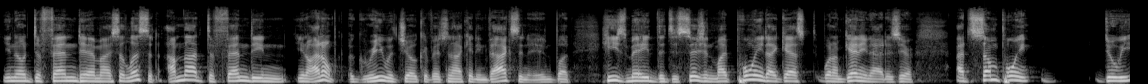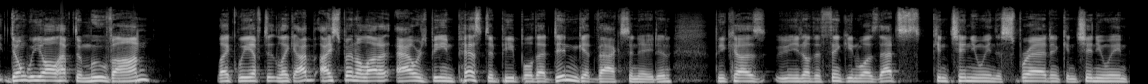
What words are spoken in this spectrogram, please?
you know, defend him?" I said, "Listen, I'm not defending. You know, I don't agree with Djokovic not getting vaccinated, but he's made the decision. My point, I guess, what I'm getting at is here: at some point, do we don't we all have to move on? Like we have to, like I, I spent a lot of hours being pissed at people that didn't get vaccinated because, you know, the thinking was that's continuing the spread and continuing,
